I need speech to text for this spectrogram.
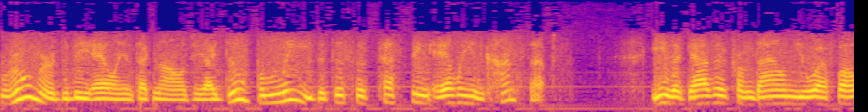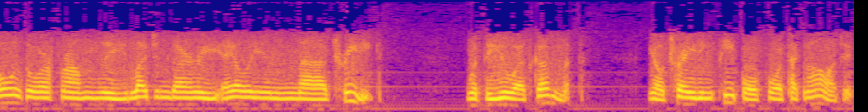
rumored to be alien technology. I do believe that this is testing alien concepts, either gathered from down UFOs or from the legendary alien uh, treaty with the U.S. government. You know, trading people for technology.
